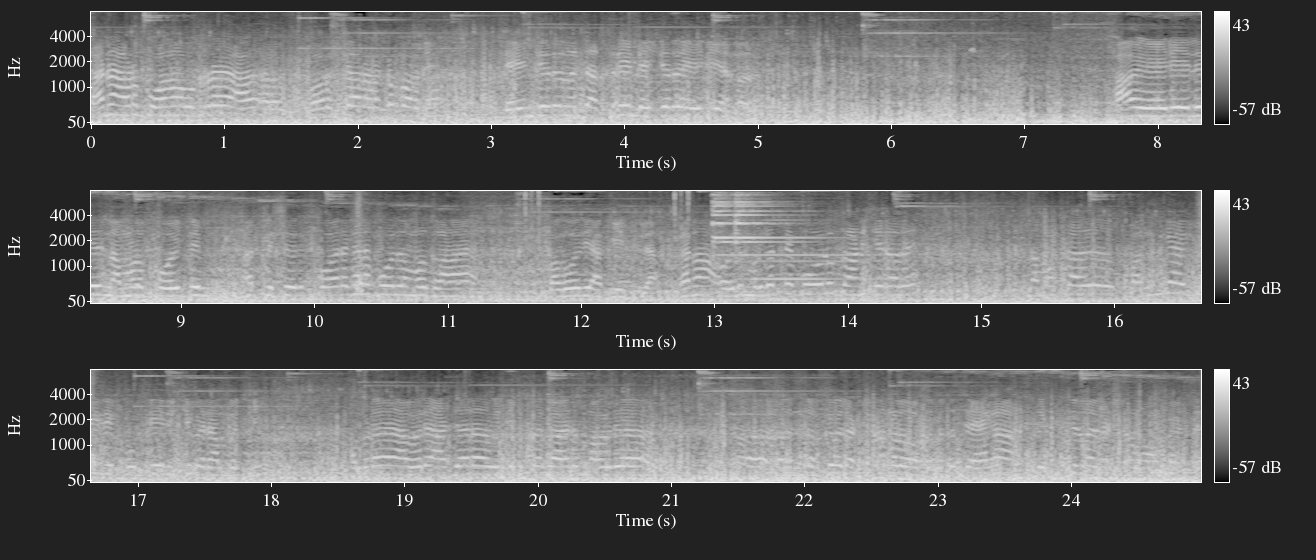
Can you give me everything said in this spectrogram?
കാരണം അവിടെ പോകുന്ന ഫോറസ്റ്റ് ഫോറസ്റ്റുകാരൊക്കെ പറഞ്ഞു ഡേഞ്ചർ എന്നിട്ട് അത്രയും ഡേഞ്ചർ ഏരിയ എന്നത് ആ ഏരിയയിൽ നമ്മൾ പോയിട്ട് അറ്റ്ലീസ്റ്റ് ഒരു കോരങ്ങനെ പോലും നമ്മൾ കാണാൻ ഭഗവതി ആക്കിയിട്ടില്ല കാരണം ഒരു മൃഗത്തെ പോലും കാണിച്ചിടാതെ നമുക്കത് ഭംഗിയാക്കി പൂർത്തീകരിച്ച് വരാൻ പറ്റി. അവിടെ അവർ ആചാര വിധിപ്രകാരം അവർ എന്തൊക്കെയോ ലക്ഷണങ്ങൾ നോക്കുന്നത് തേങ്ങ തെറ്റിച്ചുള്ള ലക്ഷണം നോക്കുന്നുണ്ട്.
